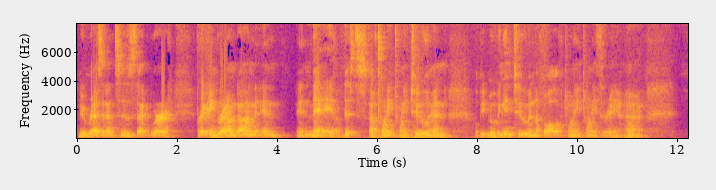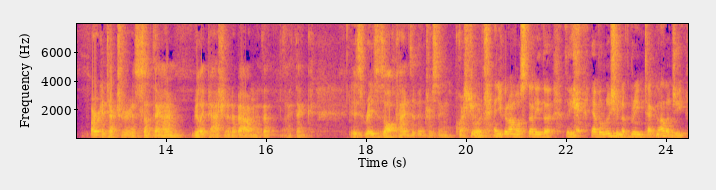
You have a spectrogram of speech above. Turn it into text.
new residences that we're breaking ground on in in May of this of 2022, and we'll be moving into in the fall of 2023. Uh, architecture is something I'm really passionate about mm. that I think is raises all kinds of interesting questions. Sure. And you can almost study the, the evolution of green technology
